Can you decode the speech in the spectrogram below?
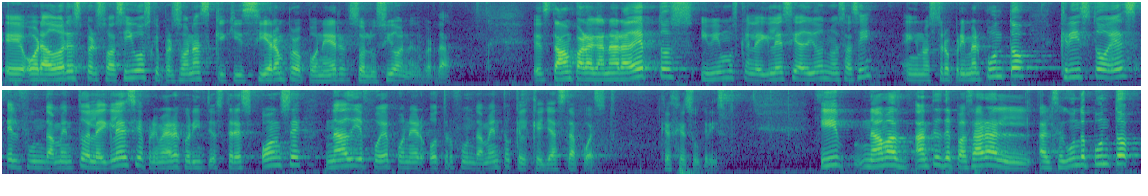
eh, oradores persuasivos que personas que quisieran proponer soluciones, ¿verdad? Estaban para ganar adeptos y vimos que en la iglesia de Dios no es así en nuestro primer punto, Cristo es el fundamento de la iglesia, 1 Corintios 3:11, nadie puede poner otro fundamento que el que ya está puesto, que es Jesucristo. Y nada más, antes de pasar al, segundo punto,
